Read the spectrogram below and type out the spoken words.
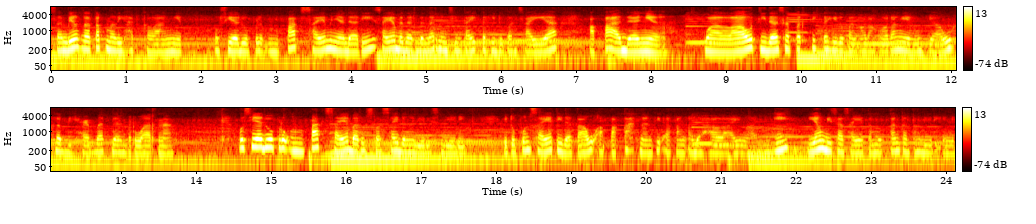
sambil tetap melihat ke langit. Usia 24 saya menyadari saya benar-benar mencintai kehidupan saya apa adanya walau tidak seperti kehidupan orang-orang yang jauh lebih hebat dan berwarna. Usia 24 saya baru selesai dengan diri sendiri. Itu pun saya tidak tahu apakah nanti akan ada hal lain lagi yang bisa saya temukan tentang diri ini.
